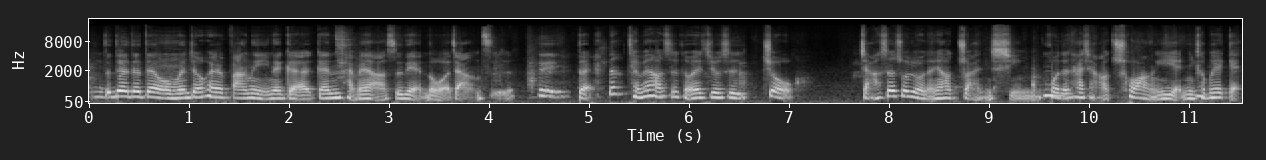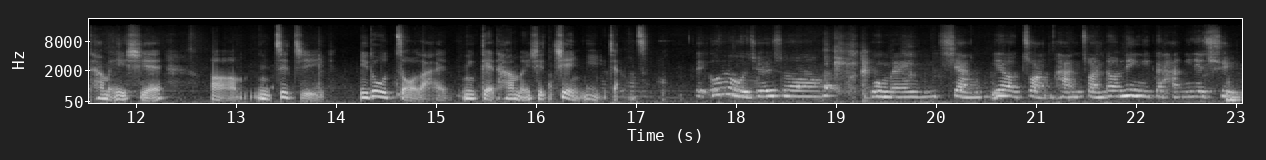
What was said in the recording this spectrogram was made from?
对对对对，我们就会帮你那个跟彩妹老师联络这样子。对对，那彩妹老师可不可以就是就。假设说有人要转型，或者他想要创业，你可不可以给他们一些，呃，你自己一路走来，你给他们一些建议，这样子？对，因为我觉得说，我们想要转行转到另一个行业去。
